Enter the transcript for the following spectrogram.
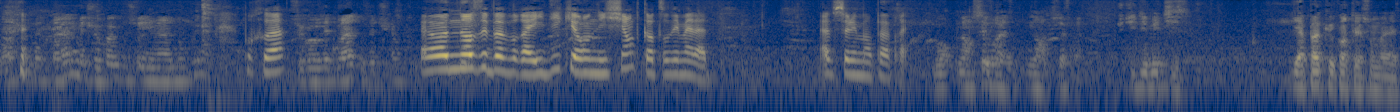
Non, je suis pas malade, mais je veux pas que vous soyez malade non plus. Pourquoi? Parce que quand vous êtes malade, vous êtes chiant. Oh non, c'est pas vrai. Il dit qu'on est chiante quand on est malade. Absolument pas vrai. Bon, non, c'est vrai. Non, c'est vrai. Je dis des bêtises. Il n'y a pas que quand elles sont malades.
